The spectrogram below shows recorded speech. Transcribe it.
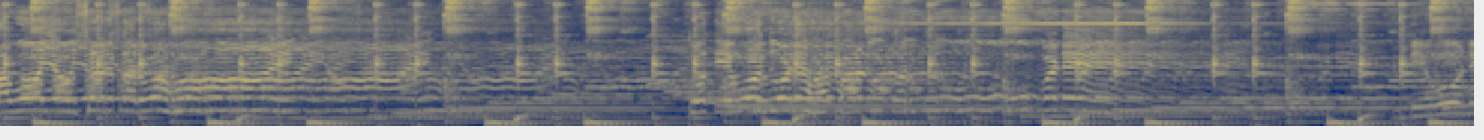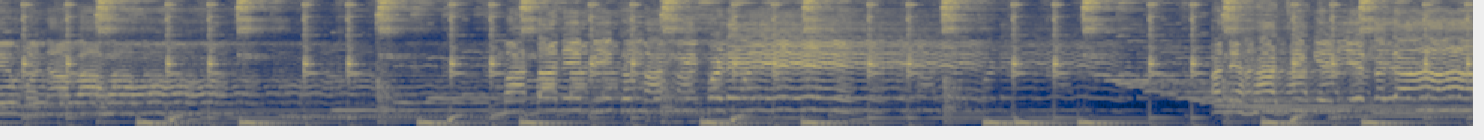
આવો અવસર કરવો હોય, તો દેવો જોડે હકાળું કરવું પડે. દેવોને મનાવા હોય, માતાને ભીખ માંગવી પડે. અને હાથી કેડીએ કદાચ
